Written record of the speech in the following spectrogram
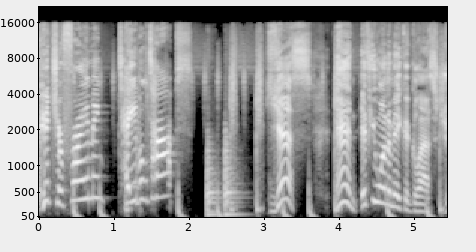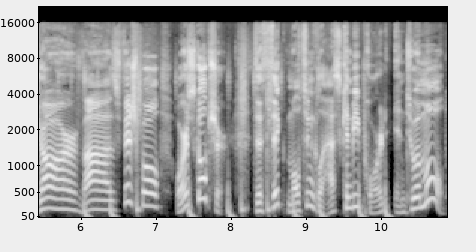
picture framing, tabletops. Yes, and if you want to make a glass jar, vase, fishbowl, or sculpture, the thick molten glass can be poured into a mold.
